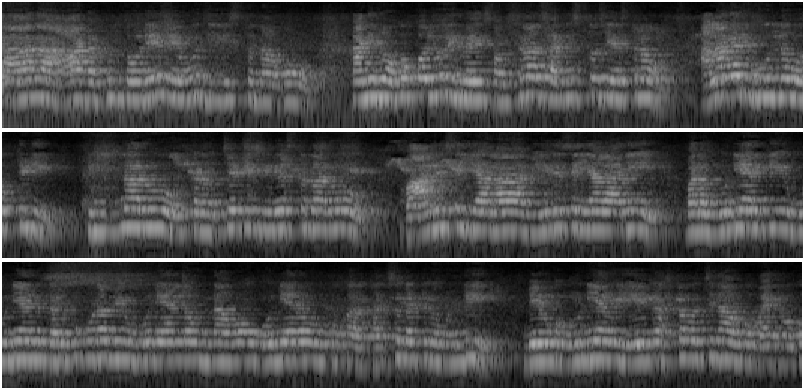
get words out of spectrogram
అలాగా ఆ డబ్బులతోనే మేము జీవిస్తున్నాము. కానీ ఒక్కొక్కరు ఇరవై సంవత్సరాలు సర్వీస్తో చేస్తారు. ఒత్తిడి. తింటున్నారు ఇక్కడ వచ్చేటి తినేస్తున్నారు. వాళ్ళే చెయ్యాలా వీరే చెయ్యాలా అని మన యూనియన్కి యూనియన్ తరపు కూడా మేము యూనియన్లో ఉన్నాము. యూనియన్ ఒక కలిసినట్టుగా ఉండి మేము ఒక యూనియన్ ఏ కష్టం వచ్చినా ఒక ఒక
